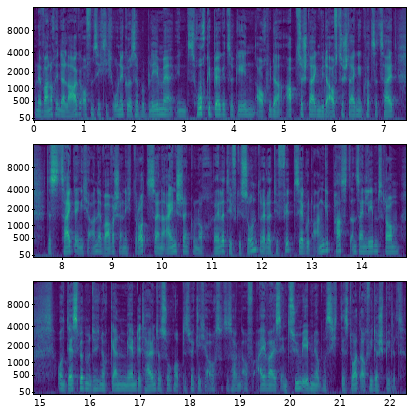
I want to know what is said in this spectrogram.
Und er war noch in der Lage, offensichtlich ohne größere Probleme ins Hochgebirge zu gehen, auch wieder abzusteigen, wieder aufzusteigen in kurzer Zeit. Das zeigt eigentlich an, er war wahrscheinlich trotz seiner Einschränkung noch relativ gesund, relativ fit, sehr gut angepasst an seinen Lebensraum. Und das wird man natürlich noch gern mehr im Detail untersuchen, ob das wirklich auch sozusagen auf Eiweiß-Enzymebene, ob man sich das dort auch widerspiegelt.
